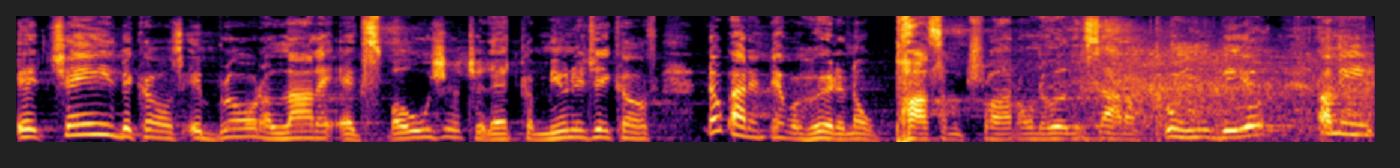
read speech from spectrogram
It changed because it brought a lot of exposure to that community because nobody never heard of no possum trot on the other side of Coonville. I mean,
